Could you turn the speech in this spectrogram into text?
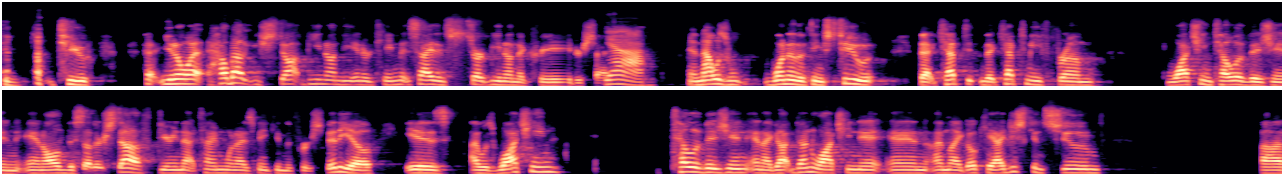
to, to, you know what? How about you stop being on the entertainment side and start being on the creator side? Yeah. And that was one of the things too that kept that kept me from watching television and all of this other stuff during that time when I was making the first video is I was watching television and I got done watching it and I'm like, okay, I just consumed uh,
